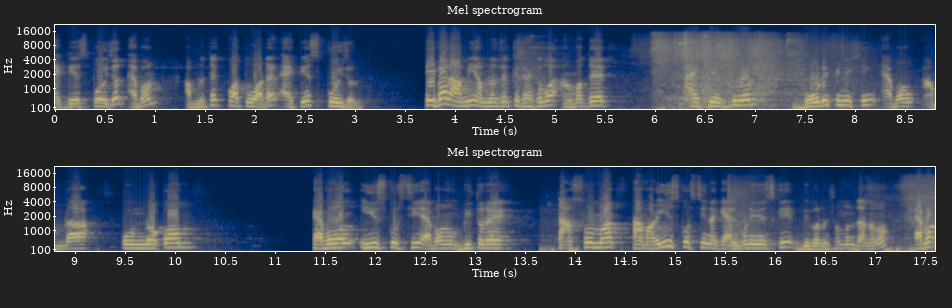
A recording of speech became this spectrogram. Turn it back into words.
আইপিএস প্রয়োজন এবং আপনাদের কত ওয়ার্ডের আইপিএস প্রয়োজন। এবার আমি আপনাদেরকে দেখাবো আমাদের আইপিএসগুলোর বডি ফিনিশিং এবং আমরা কোন রকম কেবল ইউজ করছি এবং ভিতরে ট্রান্সফরমার তামার ইউজ করছি নাকি অ্যালুমিনিয়াম ইউজকে বিবরণ সম্বন্ধে জানাব। এবং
